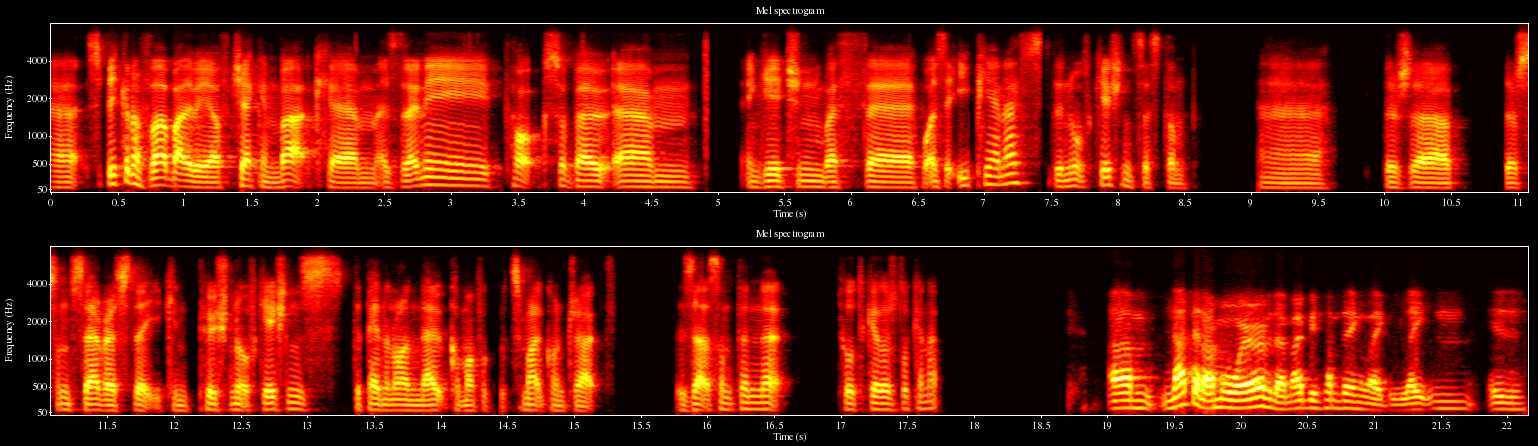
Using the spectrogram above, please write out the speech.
Uh, speaking of that, by the way, of checking back, um, is there any talks about um, engaging with uh, what is it, EPNS, the notification system? Uh, there's a there's some service that you can push notifications depending on the outcome of a smart contract. Is that something that PoolTogether is looking at? Um, not that I'm aware of. That might be something like Leighton is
